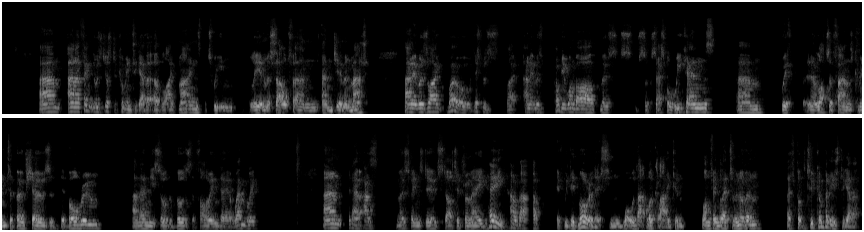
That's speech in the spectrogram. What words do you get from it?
Um, and I think there was just a coming together of like minds between Lee and myself and, and Jim and Matt. And it was like, whoa, this was like, and it was probably one of our most successful weekends um, with you know, lots of fans coming to both shows at the ballroom. And then you saw the buzz the following day at Wembley. And, you know, as most things do, it started from a, hey, how about if we did more of this? And what would that look like? And one thing led to another, and let's put the two companies together.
